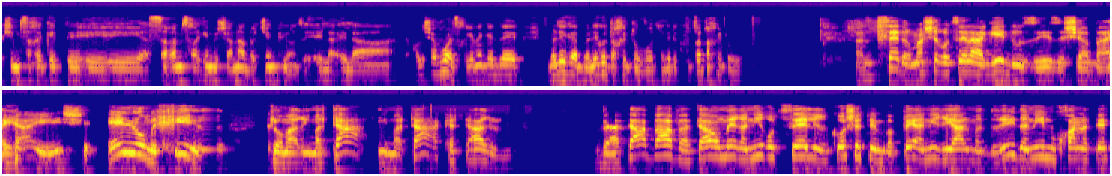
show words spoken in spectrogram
כשהיא משחקת אה, אה, עשרה משחקים בשנה בצ'מפיונס, אלא, אלא כל שבוע לשחק נגד, אה, בליגה, בליגות הכי טובות, נגד הקבוצות הכי טובות. אז בסדר, מה שרוצה להגיד, עוזי, זה שהבעיה היא שאין לו מחיר. כלומר, אם אתה, אם אתה הקטרי, ואתה בא ואתה אומר, אני רוצה לרכוש את אמבפה, אני ריאל מדריד, אני מוכן לתת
